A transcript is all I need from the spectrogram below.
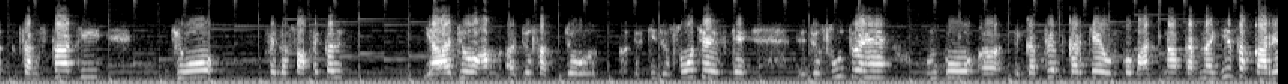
संस्था की जो फिलोसॉफिकल या जो हम जो जो इसकी जो सोच है इसके जो सूत्र हैं उनको एकत्रित करके उनको बांटना करना ये सब कार्य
